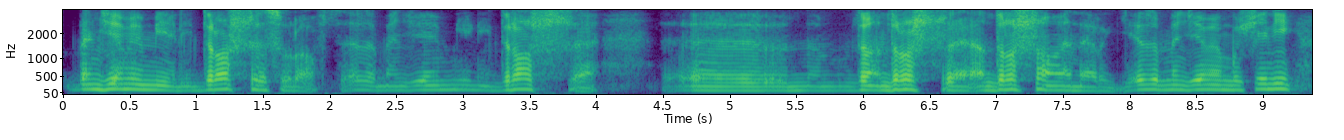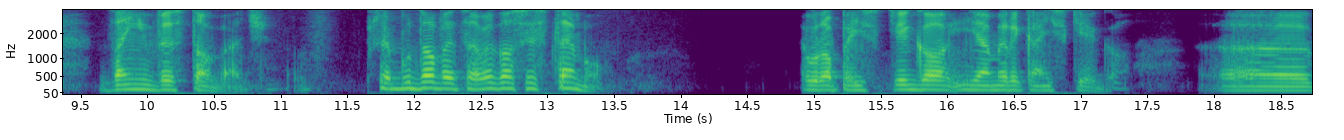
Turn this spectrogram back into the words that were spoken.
będziemy mieli droższe surowce, że będziemy mieli droższe, e, droższe, droższą energię, że będziemy musieli zainwestować w przebudowę całego systemu europejskiego i amerykańskiego e,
